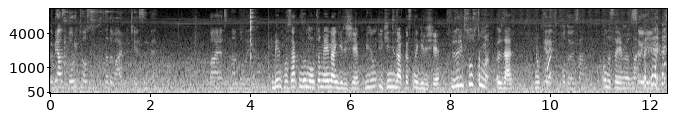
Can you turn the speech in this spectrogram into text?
Ve biraz Doritos tadı var içerisinde. Baharatından dolayı. Benim pasaklılığın ortama hemen girişi. Videonun ikinci dakikasında girişi. Üzerindeki sos da mı özel? Yoksa Evet o da özel. Onu da maalesef. Söyleyemiyoruz.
